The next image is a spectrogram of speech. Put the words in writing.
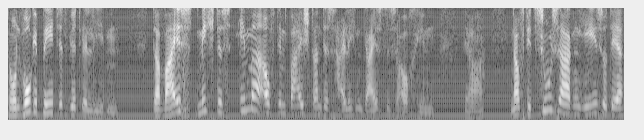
So, und wo gebetet wird, ihr Lieben, da weist mich das immer auf den Beistand des Heiligen Geistes auch hin. Ja, und auf die Zusagen Jesu, der,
